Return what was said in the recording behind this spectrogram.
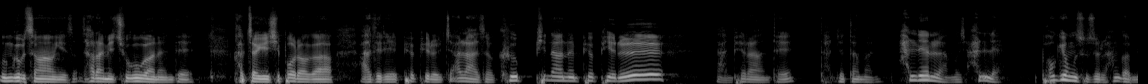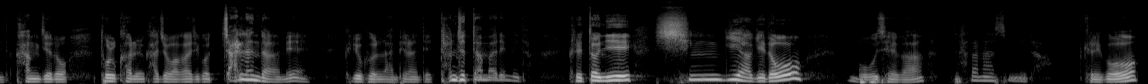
응급 상황에서 사람이 죽어가는데 갑자기 시보라가 아들의 표피를 잘라서 그 피나는 표피를 남편한테 던졌단 말입니다. 할례를 한 거죠. 할례. 복용 수술을 한 겁니다. 강제로 돌칼을 가져와 가지고 자른 다음에 그리고 그걸 남편한테 던졌단 말입니다. 그랬더니 신기하게도 모세가 살아났습니다. 그리고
